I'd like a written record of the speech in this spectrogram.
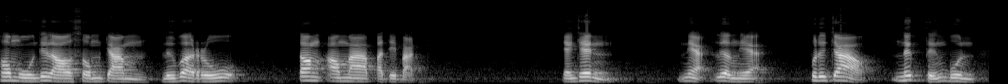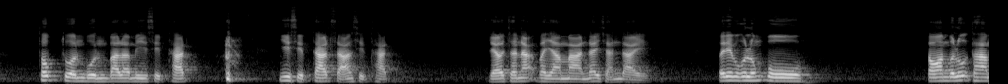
ข้อมูลที่เราทรงจำหรือว่ารู้ต้องเอามาปฏิบัติ อย่างเช่นเนี่ยเรื่องนี้พุทธเจ้านึกถึงบุญทบทวนบุญบารมีสิบทัศยี่สิบทัศสามสิบทัศแล้วชนะพยามารได้ฉันใดพระเดชพระคุณหลวงปู่ตอนบรรลุธรรม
